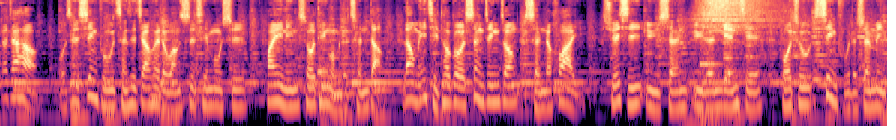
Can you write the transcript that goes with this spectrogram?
大家好，我是幸福城市教会的王世清牧师，欢迎您收听我们的晨祷。让我们一起透过圣经中神的话语，学习与神与人连结，活出幸福的生命。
